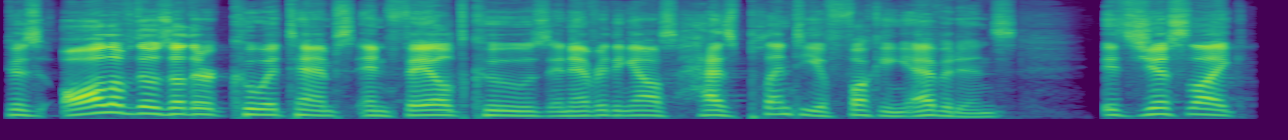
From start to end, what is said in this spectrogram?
Because all of those other coup attempts and failed coups and everything else has plenty of fucking evidence. It's just like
